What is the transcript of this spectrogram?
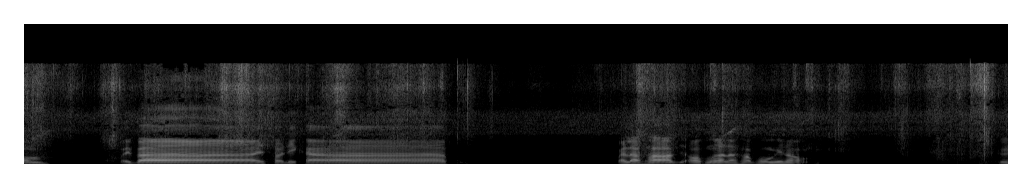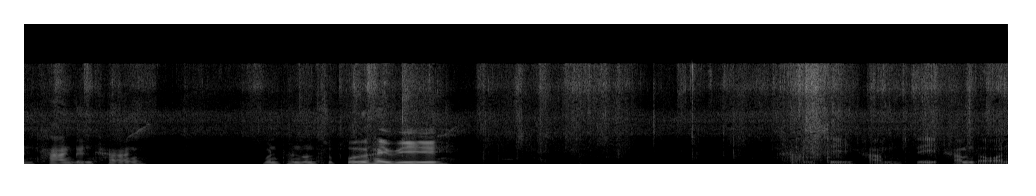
ม บ๊ายบาย สวัสดีครับ ไปแล้วครับ ออกเมื่อแล้วครับผมพี่น้อง เดินทางเดินทาง บนถนนซูเปอร์ไฮวย์ขามสี่ขามสี่ขามดอน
